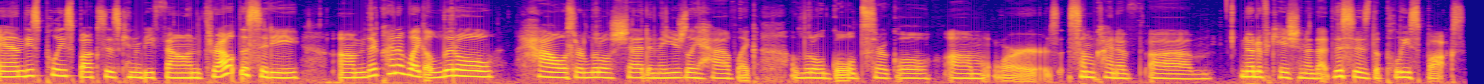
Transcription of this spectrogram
And these police boxes can be found throughout the city. Um, they're kind of like a little house or little shed, and they usually have like a little gold circle um, or some kind of um, notification of that this is the police box.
